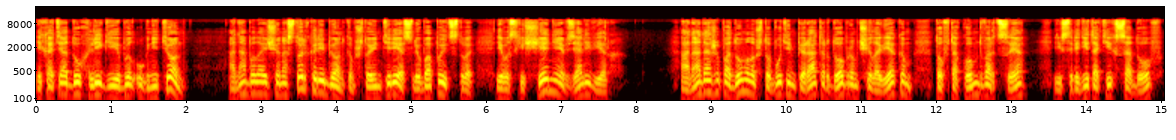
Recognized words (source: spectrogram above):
И хотя дух Лигии был угнетен, она была еще настолько ребенком, что интерес, любопытство и восхищение взяли верх. Она даже подумала, что будь император добрым человеком, то в таком дворце и среди таких садов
